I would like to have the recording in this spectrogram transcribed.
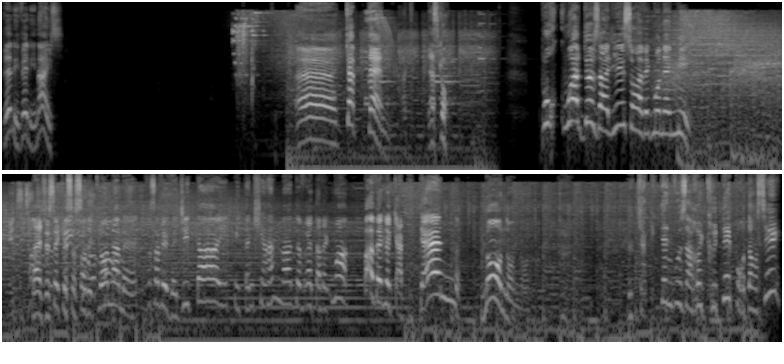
Very, very nice. Euh, Captain. Let's go. Pourquoi deux alliés sont avec mon ennemi? Ben, je sais que ce sont des clones là, mais vous savez, Vegeta et Pitanshan là devraient être avec moi, pas avec le capitaine! Non, non, non, non. Le capitaine vous a recruté pour danser?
